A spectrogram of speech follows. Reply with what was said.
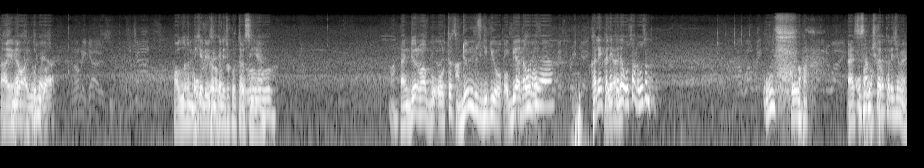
Hayır Ya yapma. bu ne ya? Allah'ım bir kere bizim kaleci kurtarsın ya. Ben diyorum abi bu ortası dümdüz gidiyor. O Bir adamı var. ya. Kale kale kale Ozan Ozan. Uf. Ersin sen mi çıkardın kaleci mi?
